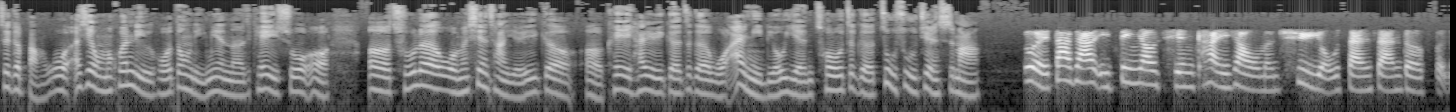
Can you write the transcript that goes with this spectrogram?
这个把握，而且我们婚礼活动里面呢，可以说哦，呃，除了我们现场有一个呃，可以还有一个这个我爱你留言抽这个住宿券是吗？对，大家一定要先看一下我们去游三三的粉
